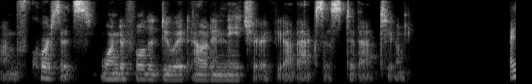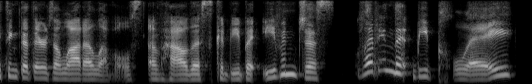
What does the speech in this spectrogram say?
Um, of course, it's wonderful to do it out in nature if you have access to that too. I think that there's a lot of levels of how this could be, but even just letting it be play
